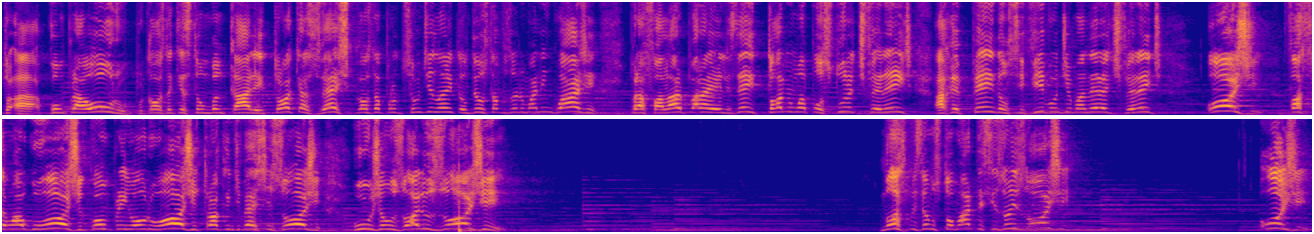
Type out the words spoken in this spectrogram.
é, comprar ouro por causa da questão bancária e troque as vestes por causa da produção de lã. Então Deus estava usando uma linguagem para falar para eles: ei, tome uma postura diferente, arrependam-se, vivam de maneira diferente. Hoje, façam algo hoje, comprem ouro hoje, troquem de vestes hoje, unjam os olhos hoje. Nós precisamos tomar decisões hoje. Hoje.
